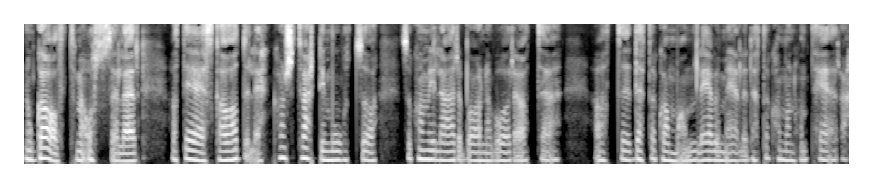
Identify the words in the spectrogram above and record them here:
noe galt med oss, eller at det er skadelig. Kanskje tvert imot så, så kan vi lære barna våre at, at, dette kan man leve med, eller dette kan man håndtere,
